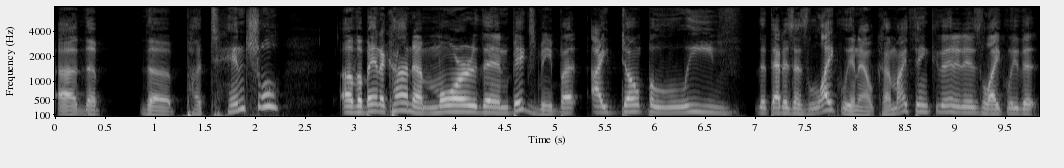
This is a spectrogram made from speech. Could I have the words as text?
uh, the the potential of a Abanaconda more than Bigsby, but I don't believe that that is as likely an outcome. I think that it is likely that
